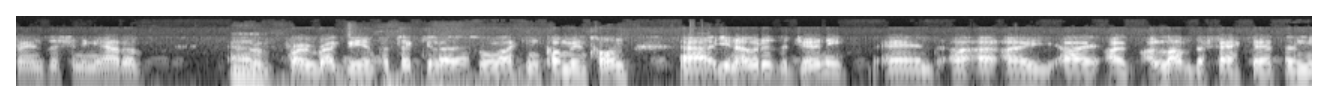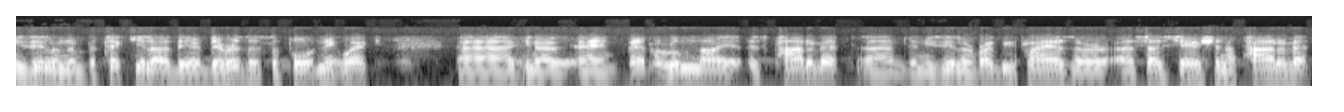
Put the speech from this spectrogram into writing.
transitioning out of out of pro rugby in particular. That's all I can comment on. Uh, you know, it is a journey, and I, I, I, I, love the fact that in New Zealand in particular, there there is a support network. Uh, you know, and that alumni is part of it. Um, the New Zealand Rugby Players are, Association are part of it,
